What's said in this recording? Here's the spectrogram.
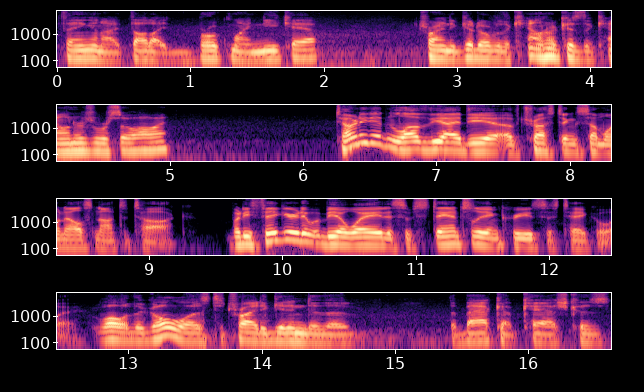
thing and I thought I broke my kneecap trying to get over the counter because the counters were so high. Tony didn't love the idea of trusting someone else not to talk, but he figured it would be a way to substantially increase his takeaway. Well, the goal was to try to get into the the backup cache because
